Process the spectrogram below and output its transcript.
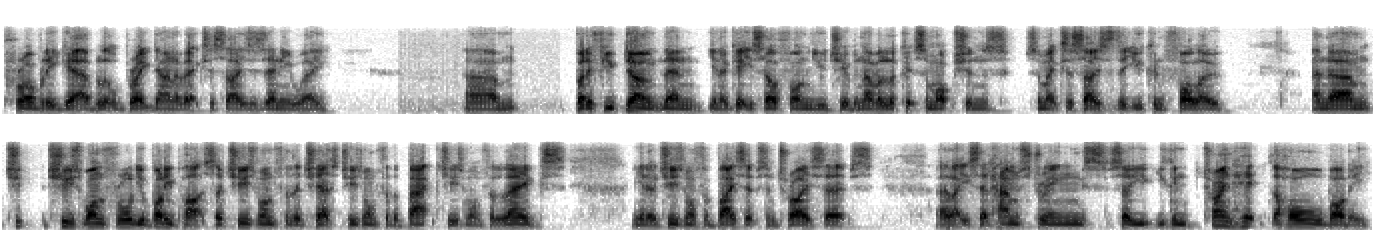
probably get a little breakdown of exercises anyway um, but if you don't then you know get yourself on youtube and have a look at some options some exercises that you can follow and um, ch- choose one for all your body parts. So choose one for the chest, choose one for the back, choose one for legs, you know, choose one for biceps and triceps. Uh, like you said, hamstrings. So you, you can try and hit the whole body,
